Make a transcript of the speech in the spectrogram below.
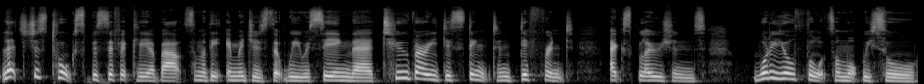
Let's just talk specifically about some of the images that we were seeing there. Two very distinct and different explosions. What are your thoughts on what we saw?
